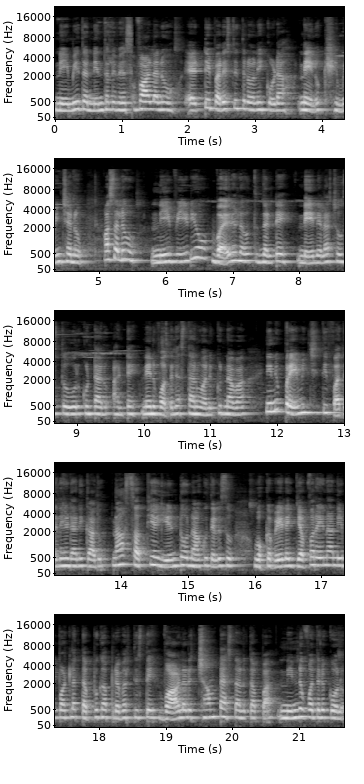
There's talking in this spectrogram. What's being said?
నీ మీద నిందలు వేసి వాళ్ళను ఎట్టి పరిస్థితిలోని కూడా నేను క్షమించను. అసలు నీ వీడియో వైరల్ అవుతుందంటే నేను ఎలా చూస్తూ ఊరుకుంటాను? అంటే నేను వదిలేస్తాను అనుకున్నావా? నిన్ను ప్రేమించింది వదిలేయడానికి కాదు. నా సత్య ఏంటో నాకు తెలుసు. ఒకవేళ ఎవరైనా నీ పట్ల తప్పుగా ప్రవర్తిస్తే వాళ్ళను చంపేస్తాను తప్ప నిన్ను వదులుకోను.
